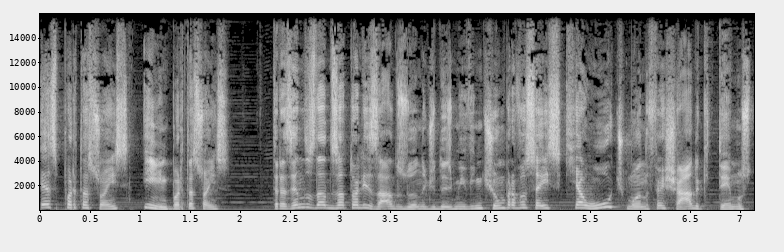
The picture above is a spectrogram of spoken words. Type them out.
exportações e importações trazendo os dados atualizados do ano de 2021 para vocês, que é o último ano fechado que temos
